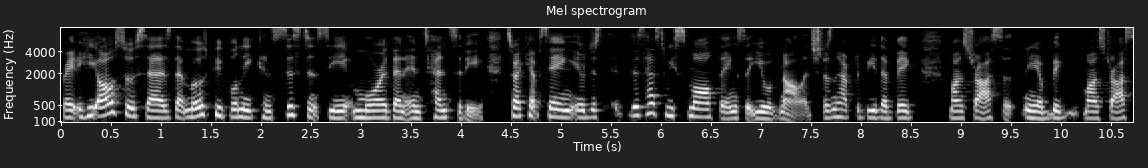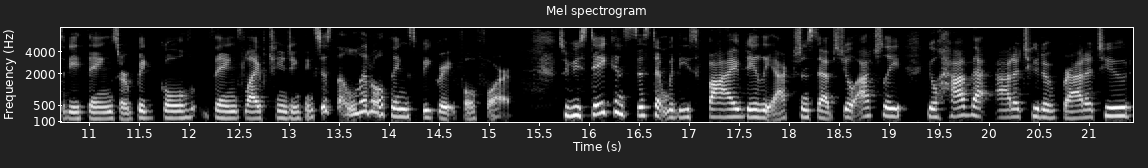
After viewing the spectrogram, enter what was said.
right? He also says that most people need consistency more than intensity. So I kept saying, you know, just this has to be small things that you acknowledge. It doesn't have to be the big monstrosity, you know, big monstrosity things or big goal things, life changing things. Just the little things be grateful for. So if you stay consistent with these five daily action steps, you'll actually you'll have that attitude of gratitude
